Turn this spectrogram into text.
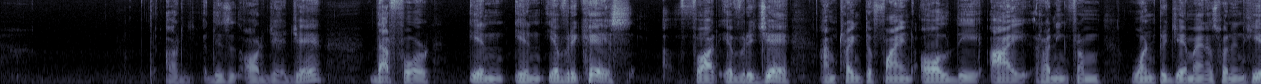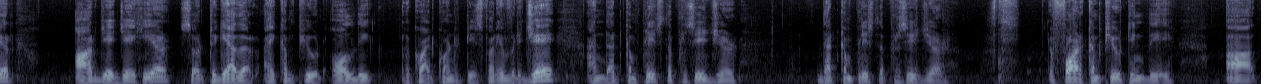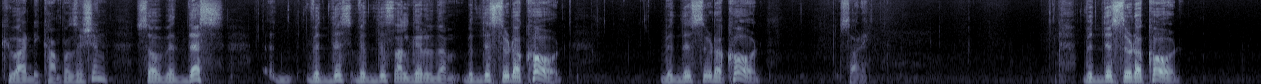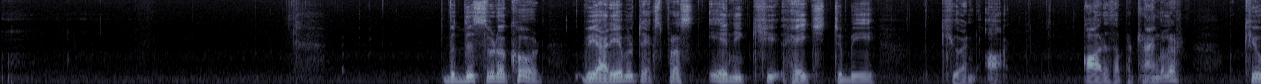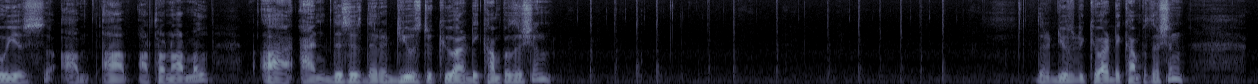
R this is Rjj therefore in in every case for every j I am trying to find all the i running from 1 to j minus 1 in here rjj here. So together I compute all the required quantities for every j and that completes the procedure that completes the procedure for computing the uh, QR decomposition. So with this with this with this algorithm with this pseudo code with this pseudo code sorry with this pseudo with this pseudo code we are able to express any Q H to be Q and R. R is upper triangular, Q is um, uh, orthonormal uh, and this is the reduced QR decomposition. The reduced QR decomposition.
